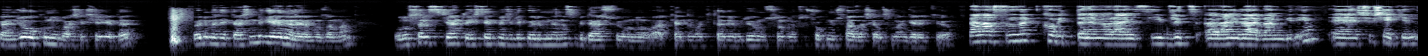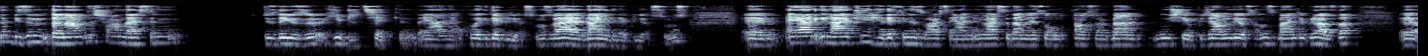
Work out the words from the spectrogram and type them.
Bence okunur Başakşehir'de. Bölüme tekrar şimdi geri dönelim o zaman. Uluslararası Ticaret ve İşletmecilik bölümünde nasıl bir ders yoğunluğu var? Kendi vakit ayırabiliyor musun? Yoksa çok mu fazla çalışman gerekiyor? Ben aslında Covid dönemi öğrencisi, hibrit öğrencilerden biriyim. Ee, şu şekilde bizim dönemde şu an derslerin %100'ü hibrit şeklinde. Yani okula gidebiliyorsunuz ve evden girebiliyorsunuz. Eğer ileriki hedefiniz varsa yani üniversiteden mezun olduktan sonra ben bu işi yapacağım diyorsanız bence biraz da e,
